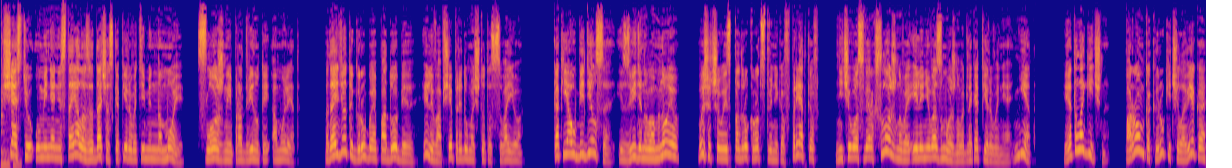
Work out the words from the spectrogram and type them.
К счастью, у меня не стояла задача скопировать именно мой, сложный и продвинутый амулет. Подойдет и грубое подобие, или вообще придумать что-то свое. Как я убедился, из виденного мною, вышедшего из-под рук родственников предков, ничего сверхсложного или невозможного для копирования нет. И это логично. Паром, как и руки человека,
